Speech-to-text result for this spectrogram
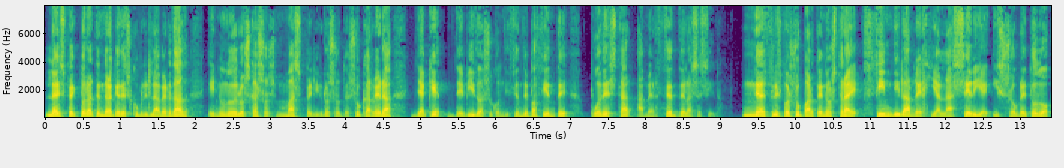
la inspectora tendrá que descubrir la verdad en uno de los casos más peligrosos de su carrera, ya que, debido a su condición de paciente, puede estar a merced del asesino. Netflix, por su parte, nos trae Cindy la Regia, la serie y sobre todo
